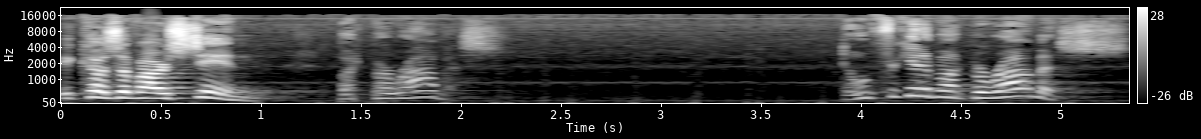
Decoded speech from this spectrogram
because of our sin. But Barabbas. Don't forget about Barabbas.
